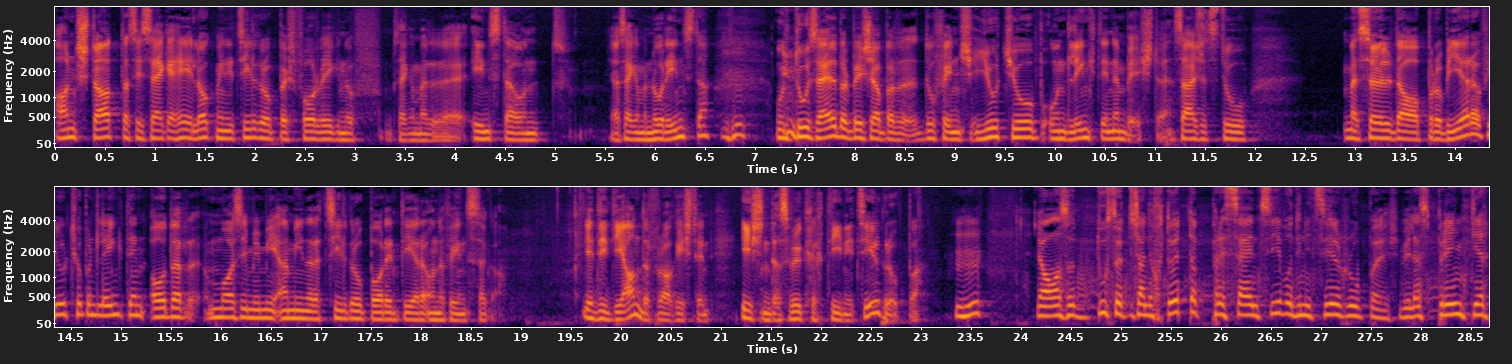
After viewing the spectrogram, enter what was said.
anstatt dass ich sage, hey, schau, meine Zielgruppe ist vorwiegend auf, sagen wir, äh, Insta und, ja, sagen wir nur Insta. Und du selber bist aber, du findest YouTube und LinkedIn am besten. Sagst jetzt du, man soll da probieren auf YouTube und LinkedIn oder muss ich mich an meiner Zielgruppe orientieren und auf Insta gehen? Ja, die, die andere Frage ist dann, ist denn das wirklich deine Zielgruppe? Ja, also du solltest eigentlich dort präsent sein, wo deine Zielgruppe ist. Weil es bringt dir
